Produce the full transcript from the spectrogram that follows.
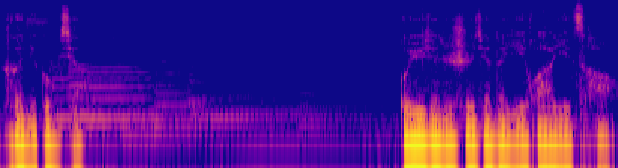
和你共享。我遇见这世间的一花一草，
